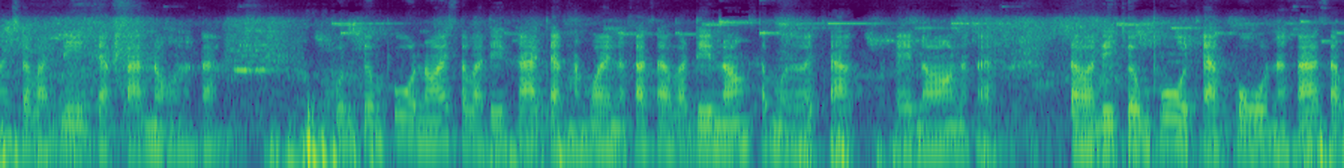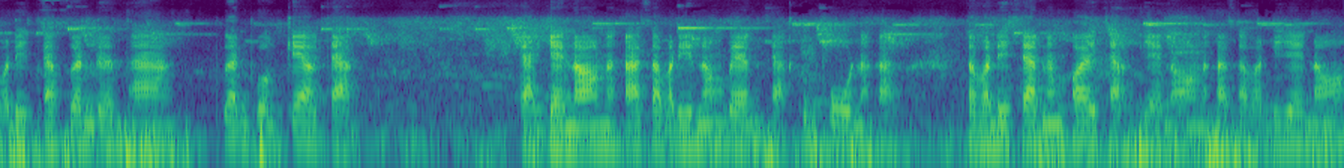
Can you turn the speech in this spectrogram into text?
ย สวัสดีจากปานงนะคะ คุณชมพู่น้อยสวัสดีค่ะจากน้ำอ้อยนะคะ สวัสดีน้องเสมอจากยายน้องนะคะ สวัสดีชมพู่จากปู่นะคะ สวัสดีจ้าเพื่อนเดินทาง เพื่อนพวงแก้วจาก จากยายน้องนะคะ สวัสดีน้องแบงค์จากชมพู่นะคะ สวัสดีจ้าน้ำอ้อยจากยายน้องนะคะ สวัสดียายน้อง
